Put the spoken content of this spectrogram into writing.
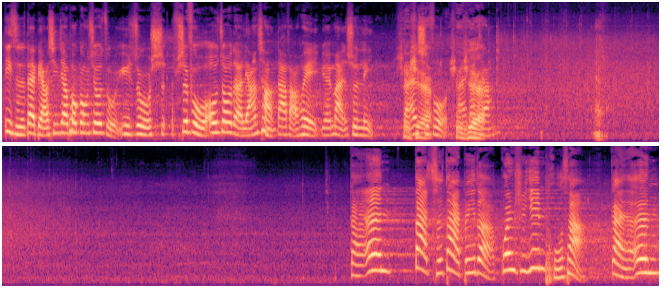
弟子代表新加坡共修组预祝师师父欧洲的两场大法会圆满顺利。感恩师父，谢谢大家。感恩大慈大悲的观世音菩萨，感恩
